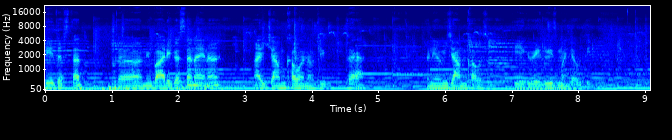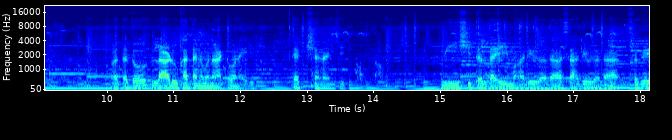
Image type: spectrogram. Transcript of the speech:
देत असतात. तर मी बारीक असताना आहे ना आई जाम खावा नव्हती घरात. आणि आम्ही जाम खावायचो ती एक वेगळीच मजा होती. आता तो लाडू खाताना मला आठवण आली त्या क्षणांची. मी शीतलताई महादेवदादा सहादेवदादा सगळे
